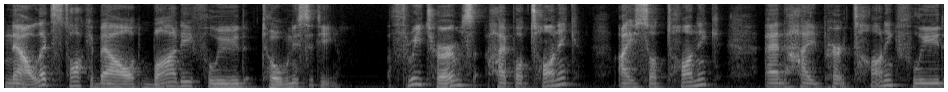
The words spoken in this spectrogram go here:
Now let's talk about body fluid tonicity. Three terms, hypotonic, isotonic, and hypertonic fluid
